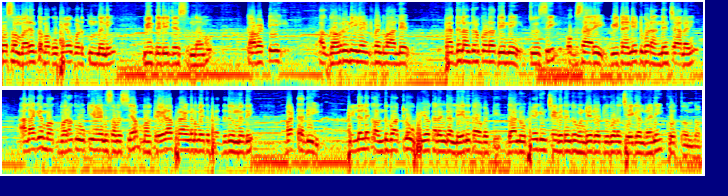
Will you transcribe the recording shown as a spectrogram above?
కోసం మరింత మాకు ఉపయోగపడుతుందని మేము తెలియజేస్తున్నాము. కాబట్టి ఆ గౌరవనీయులైనటువంటి వాళ్ళే పెద్దలందరూ కూడా దీన్ని చూసి ఒకసారి వీటన్నిటి కూడా అందించాలని. అలాగే మాకు మరొక ముఖ్యమైన సమస్య మా క్రీడా ప్రాంగణం అయితే పెద్దది ఉన్నది బట్ అది పిల్లలకు అందుబాటులో ఉపయోగకరంగా లేదు కాబట్టి దాన్ని ఉపయోగించే విధంగా ఉండేటట్లు కూడా చేయగలరని కోరుతున్నాం.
